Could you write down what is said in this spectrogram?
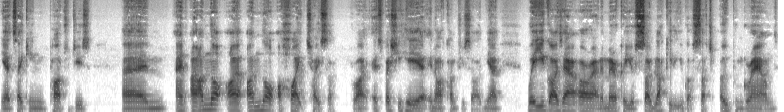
you know, taking partridges. Um, and I'm not, I, I'm not a height chaser, right? Especially here in our countryside. You know, where you guys out are out in America, you're so lucky that you've got such open ground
